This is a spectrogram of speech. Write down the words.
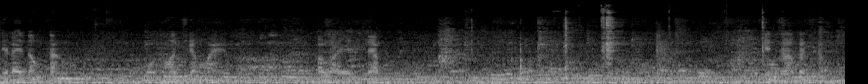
ทีไรต้องสั่งหมูทอดเชียงใหม่ อร่อยแซ่บกินข้าวกันครับ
